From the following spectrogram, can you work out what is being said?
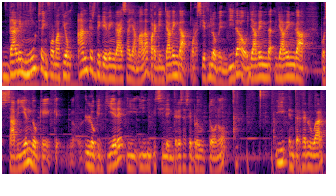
dale mucha información antes de que venga esa llamada para que ya venga, por así decirlo, vendida o ya, venga pues sabiendo que, lo que quiere y si le interesa ese producto o no. Y en tercer lugar,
